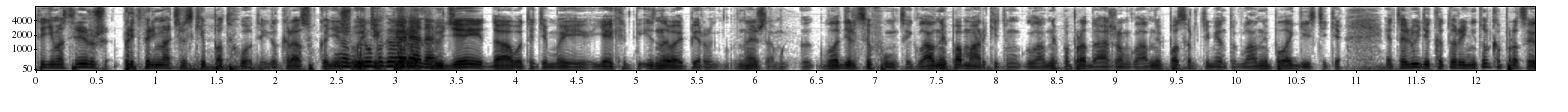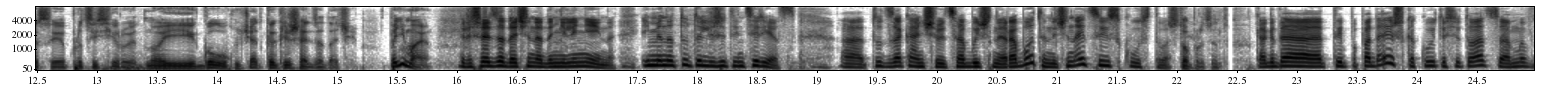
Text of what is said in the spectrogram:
Ты демонстрируешь предпринимательский подход. И как раз, конечно, Ну, у этих говоря, первых да. людей, да, вот эти мои, я их изнаваю первых, знаешь, там, владельцы функций, главный по маркетингу, главный по продажам, главный по ассортименту, главный по логистике. Это люди, которые не только процессы процессируют, но и голову включают, как решать задачи. Понимаю. Решать задачи надо нелинейно. Именно тут и лежит интерес. А, Тут заканчивается обычная работа и начинается искусство. Сто процентов. Когда ты попадаешь в какую-то ситуацию, а мы в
